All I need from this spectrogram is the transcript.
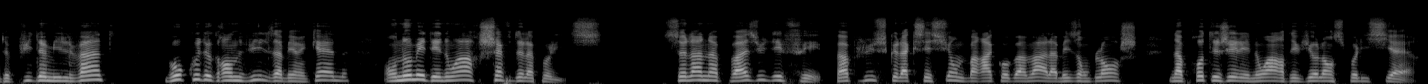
Depuis 2020, beaucoup de grandes villes américaines ont nommé des noirs chefs de la police. Cela n'a pas eu d'effet, pas plus que l'accession de Barack Obama à la Maison Blanche n'a protégé les Noirs des violences policières,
